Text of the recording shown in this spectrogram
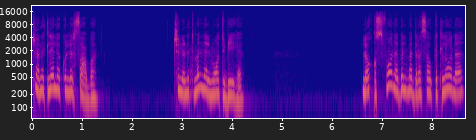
كانت ليلة كلش صعبة. كنا نتمنى الموت بيها. لو قصفونا بالمدرسة وكتلونا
